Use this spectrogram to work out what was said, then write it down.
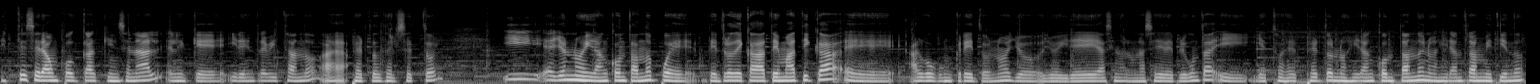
Este será un podcast quincenal en el que iré entrevistando a expertos del sector y ellos nos irán contando pues dentro de cada temática eh, algo concreto, ¿no? Yo, yo iré haciéndole una serie de preguntas y, estos expertos nos irán contando y nos irán transmitiendo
